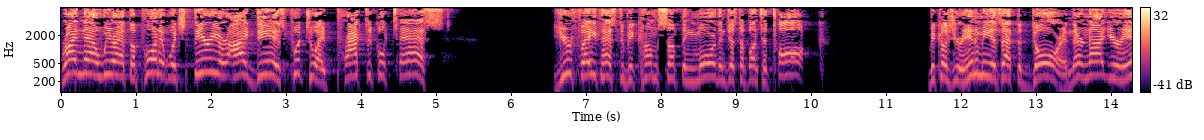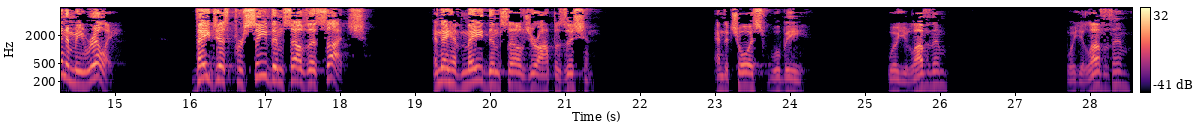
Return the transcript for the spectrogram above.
Right now, we're at the point at which theory or idea is put to a practical test. Your faith has to become something more than just a bunch of talk. Because your enemy is at the door, and they're not your enemy, really. They just perceive themselves as such. And they have made themselves your opposition. And the choice will be will you love them? Will you love them?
